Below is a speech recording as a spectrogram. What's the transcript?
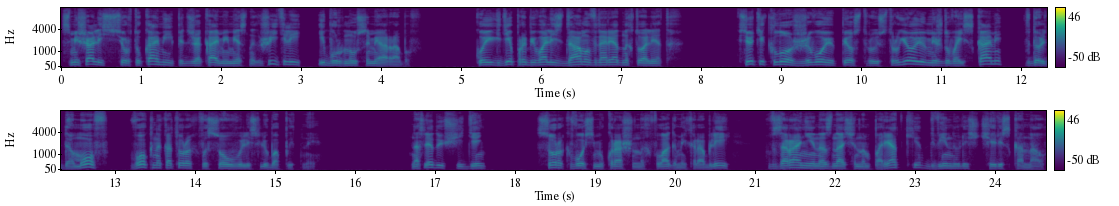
смешались с сюртуками и пиджаками местных жителей и бурнусами арабов. Кое-где пробивались дамы в нарядных туалетах. Все текло с живою пеструю струею между войсками, вдоль домов, в окна которых высовывались любопытные. На следующий день 48 украшенных флагами кораблей в заранее назначенном порядке двинулись через канал.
